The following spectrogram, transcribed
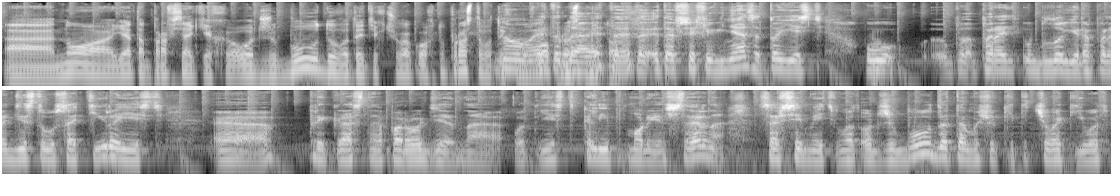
А, но я там про всяких Оджи Буду, вот этих чуваков, ну просто вот их Ну, музло это просто да, это, то. это, это все фигня, зато есть у, э, у блогера-пародиста, у сатира есть э, прекрасная пародия на... Вот есть клип Моргенштерна со всеми этими вот Оджи Буда, там еще какие-то чуваки. Вот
